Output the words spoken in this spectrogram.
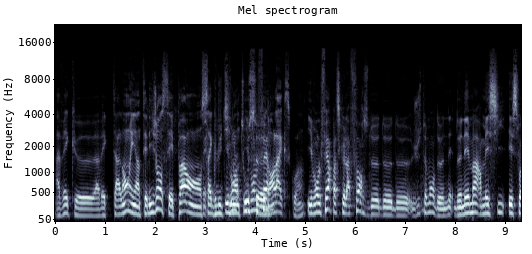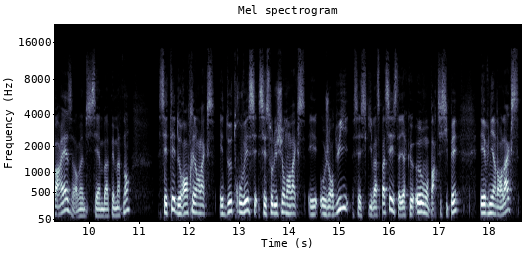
avec euh, avec talent et intelligence, et pas en s'agglutinant tous euh, faire. dans l'axe, quoi. hein. Ils vont le faire parce que la force de, de, de justement de, Ne- de Neymar, Messi et Suarez, alors même si c'est Mbappé maintenant, c'était de rentrer dans l'axe et de trouver ces, solutions dans l'axe. Et aujourd'hui, c'est ce qui va se passer, c'est-à-dire que eux vont participer et venir dans l'axe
